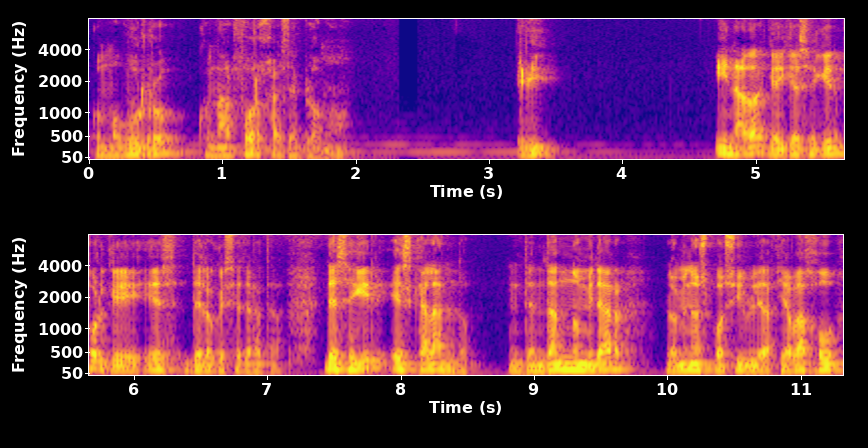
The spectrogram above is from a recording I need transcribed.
como burro con alforjas de plomo. ¿Y? Y nada, que hay que seguir porque es de lo que se trata. De seguir escalando, intentando mirar lo menos posible hacia abajo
